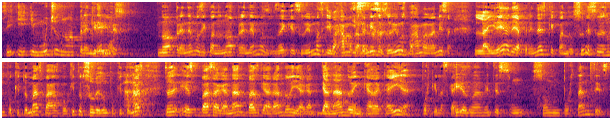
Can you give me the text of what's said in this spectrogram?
Sí, y, y muchos no aprendemos no aprendemos y cuando no aprendemos, o sea, que subimos y bajamos a la misa, subimos, bajamos a la misa. La idea de aprender es que cuando subes, subes un poquito más, bajas poquito, subes un poquito más. Entonces es, vas a ganar, vas ganando y ganando en cada caída, porque las caídas nuevamente son, son importantes.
